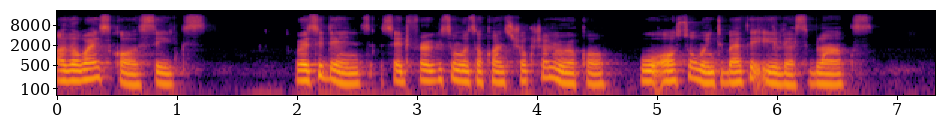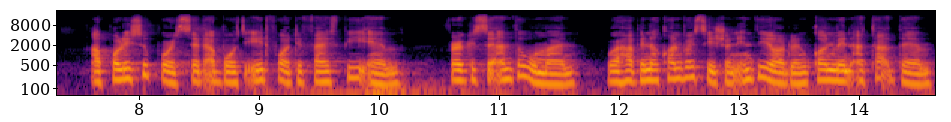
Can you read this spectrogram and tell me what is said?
otherwise called Six. Residents said Ferguson was a construction worker who also went by the alias Blacks. A police report said about 8.45 p.m., Ferguson and the woman were having a conversation in the yard when gunmen attacked them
